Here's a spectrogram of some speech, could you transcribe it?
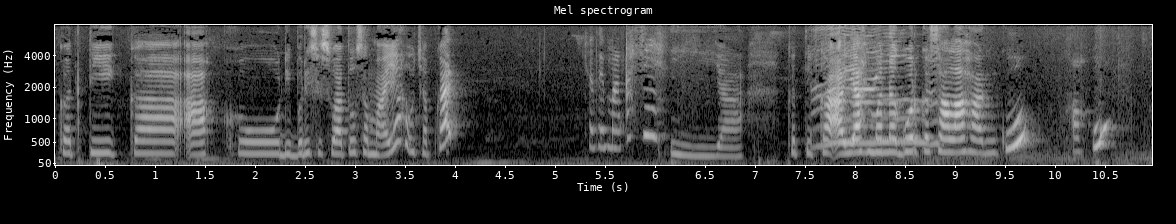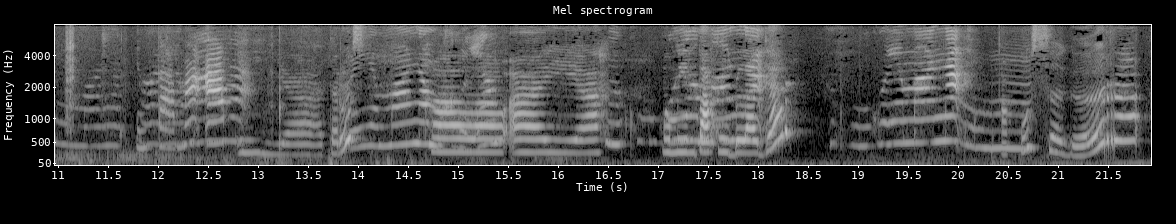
ketika aku diberi sesuatu sama ayah ucapkan Terima kasih. iya. Ketika ayah menegur kesalahanku, aku Minta maaf. iya. Terus kalau ayah memintaku belajar, mana? aku segera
